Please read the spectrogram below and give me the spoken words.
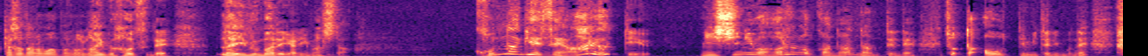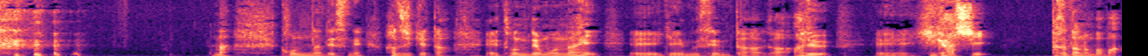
高田馬場のライブハウスで、ライブまでやりました。こんなゲーセンある？っていう。西にはあるのかな？なんてね、ちょっと煽ってみたりもね。まあ、こんなですね、弾けた、えーとんでもない、えーゲームセンターがある、えー東、高田馬場、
